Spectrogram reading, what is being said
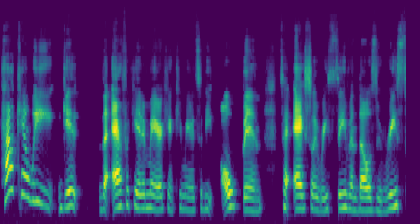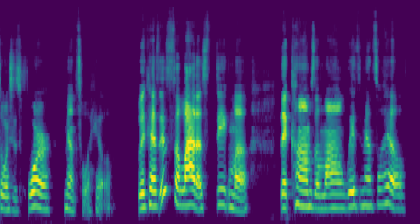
how can we get the African American community to be open to actually receiving those resources for mental health because it's a lot of stigma that comes along with mental health.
